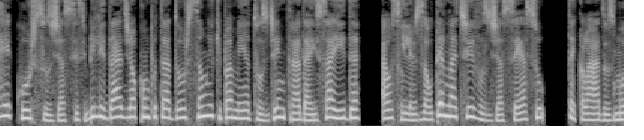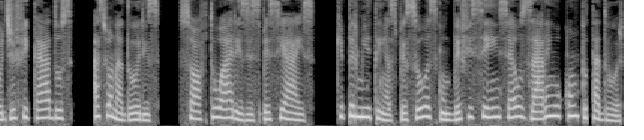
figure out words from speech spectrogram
Recursos de acessibilidade ao computador são equipamentos de entrada e saída, auxílios alternativos de acesso, teclados modificados, acionadores, softwares especiais, que permitem às pessoas com deficiência usarem o computador.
